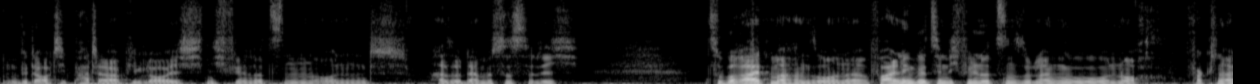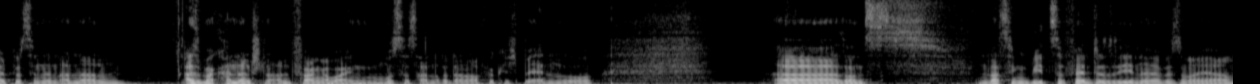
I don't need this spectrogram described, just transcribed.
wird auch die Paartherapie, glaube ich, nicht viel nutzen. Und also da müsstest du dich zu bereit machen, so, ne? Vor allen Dingen wird sie nicht viel nutzen, solange du noch verknallt bist in den anderen. Also man kann dann schon anfangen, aber man muss das andere dann auch wirklich beenden, so. Äh, sonst nothing beats the fantasy, ne, wissen wir ja.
